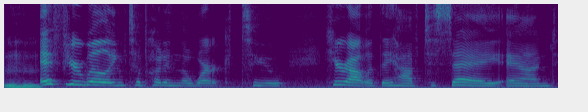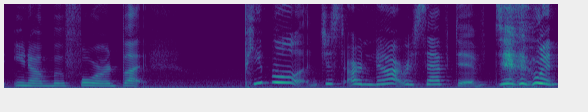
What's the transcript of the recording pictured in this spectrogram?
Mm-hmm. if you're willing to put in the work to hear out what they have to say and you know move forward but people just are not receptive to when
